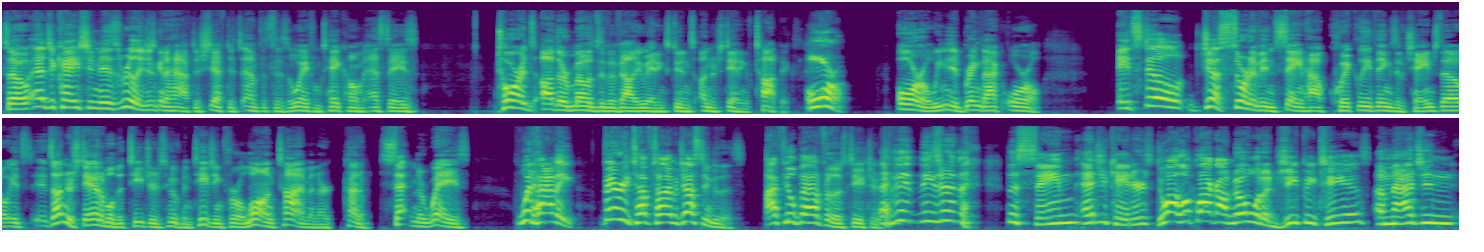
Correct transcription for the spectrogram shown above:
So education is really just going to have to shift its emphasis away from take-home essays towards other modes of evaluating students' understanding of topics. Oral. Oral, we need to bring back oral. It's still just sort of insane how quickly things have changed though. It's it's understandable that teachers who've been teaching for a long time and are kind of set in their ways would have a very tough time adjusting to this. I feel bad for those teachers. These are the, the same educators. Do I look like I know what a GPT is? Imagine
